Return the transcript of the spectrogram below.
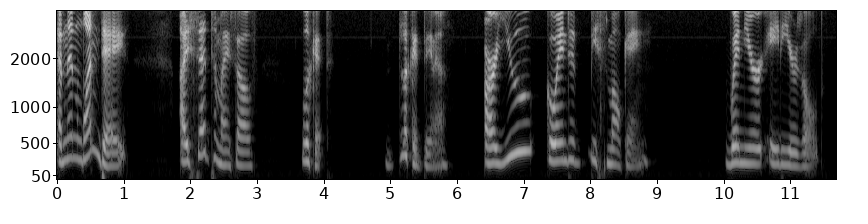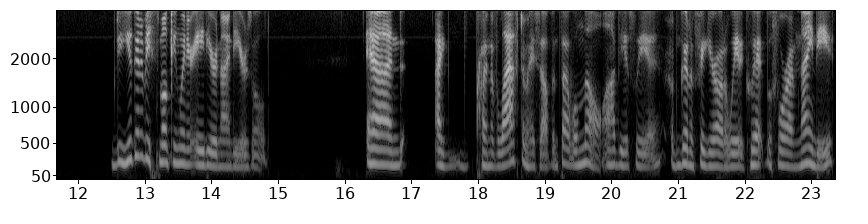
And then one day I said to myself, look it, look at Dana, are you going to be smoking when you're 80 years old? Are you going to be smoking when you're 80 or 90 years old? And I kind of laughed to myself and thought, well, no, obviously uh, I'm going to figure out a way to quit before I'm 90.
